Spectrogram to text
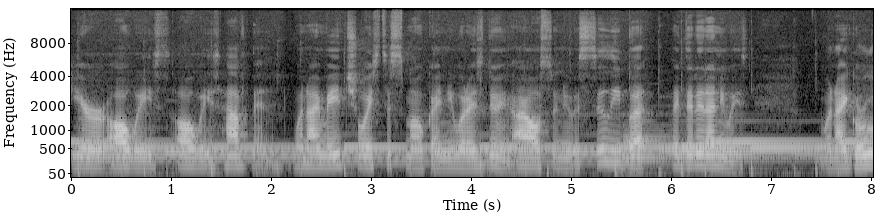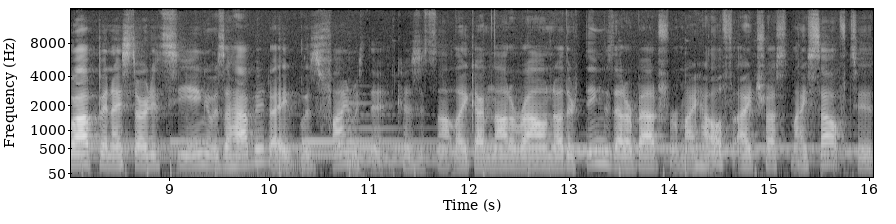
here always, always have been. When I made choice to smoke, I knew what I was doing. I also knew it was silly, but I did it anyways. When I grew up and I started seeing it was a habit, I was fine with it because it's not like I'm not around other things that are bad for my health. I trust myself to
